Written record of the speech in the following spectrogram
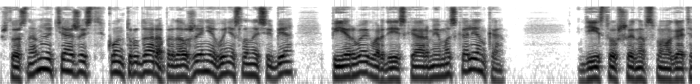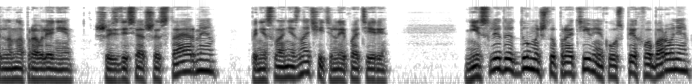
что основную тяжесть контрудара продолжения вынесла на себе первая гвардейская армия Москаленко – действовавшая на вспомогательном направлении 66-я армия, понесла незначительные потери. Не следует думать, что противнику успех в обороне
